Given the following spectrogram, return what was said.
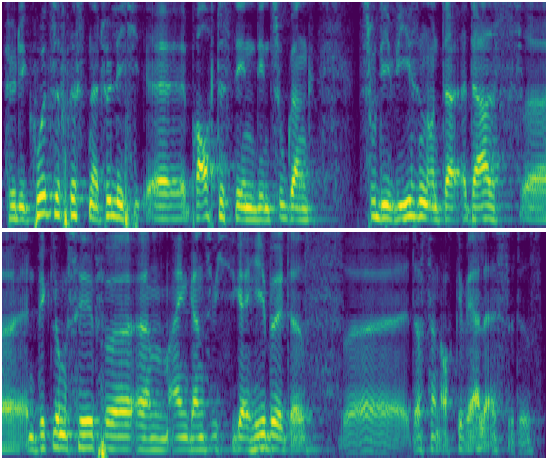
Für die kurze Frist natürlich äh, braucht es den, den Zugang zu Devisen und da, da ist äh, Entwicklungshilfe ähm, ein ganz wichtiger Hebel, dass äh, das dann auch gewährleistet ist.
